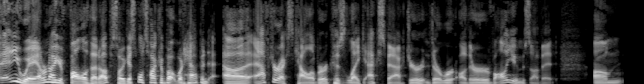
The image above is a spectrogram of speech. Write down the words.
Anyway, I don't know how you follow that up, so I guess we'll talk about what happened uh, after Excalibur, because like X Factor, there were other volumes of it. Um,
